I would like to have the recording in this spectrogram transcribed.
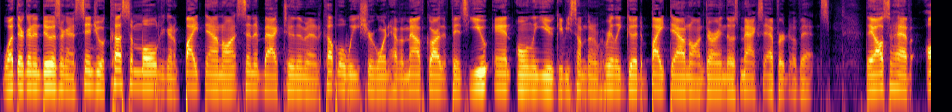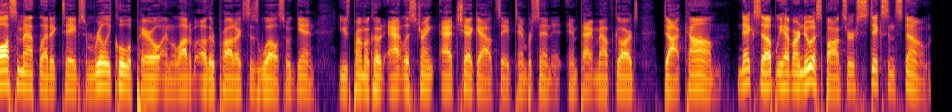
What they're going to do is they're going to send you a custom mold. You're going to bite down on it, send it back to them, and in a couple of weeks, you're going to have a mouth guard that fits you and only you. Give you something really good to bite down on during those max effort events. They also have awesome athletic tape, some really cool apparel, and a lot of other products as well. So again, use promo code Atlas Strength at checkout. Save 10% at ImpactMouthGuards.com. Next up, we have our newest sponsor, Stix and Stone.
